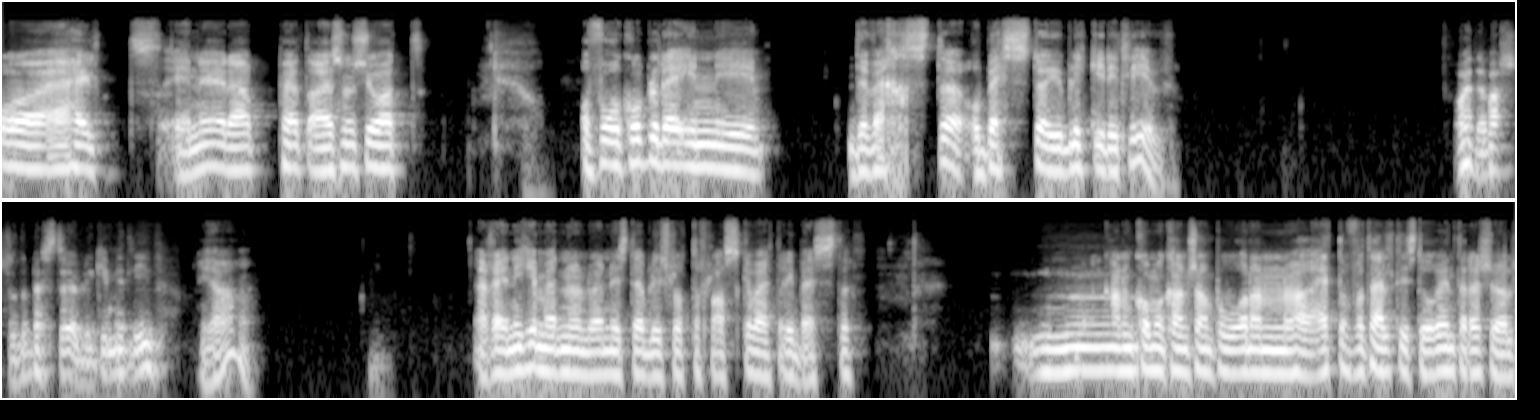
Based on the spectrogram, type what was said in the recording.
og jeg er helt enig i det, Peter. Jeg syns jo at og for å koble det inn i det verste og beste øyeblikket i ditt liv Oi, det verste og det beste øyeblikket i mitt liv? Ja. Jeg regner ikke med det nødvendigvis det å bli slått av flaske var et av de beste. Mm. Kan komme kanskje an på hvordan du har etterfortalt historien til deg sjøl.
